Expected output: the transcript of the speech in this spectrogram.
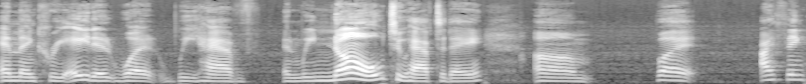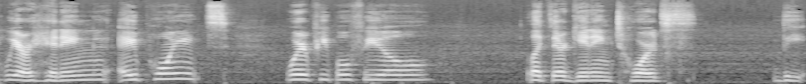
and then created what we have and we know to have today. Um, but I think we are hitting a point where people feel like they're getting towards the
